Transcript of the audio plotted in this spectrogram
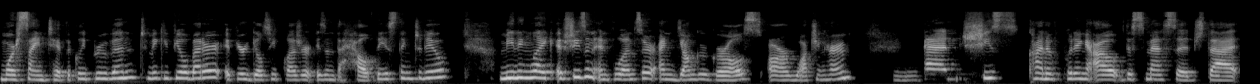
more scientifically proven to make you feel better if your guilty pleasure isn't the healthiest thing to do? Meaning, like, if she's an influencer and younger girls are watching her Mhm. and she's kind of putting out this message that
